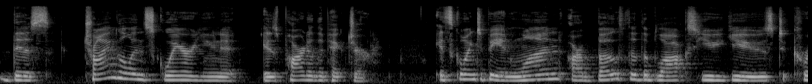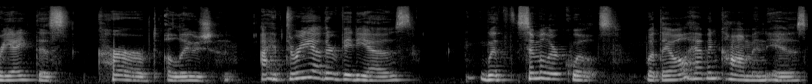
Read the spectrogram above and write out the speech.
this triangle and square unit is part of the picture. It's going to be in one or both of the blocks you use to create this curved illusion. I have three other videos with similar quilts. What they all have in common is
